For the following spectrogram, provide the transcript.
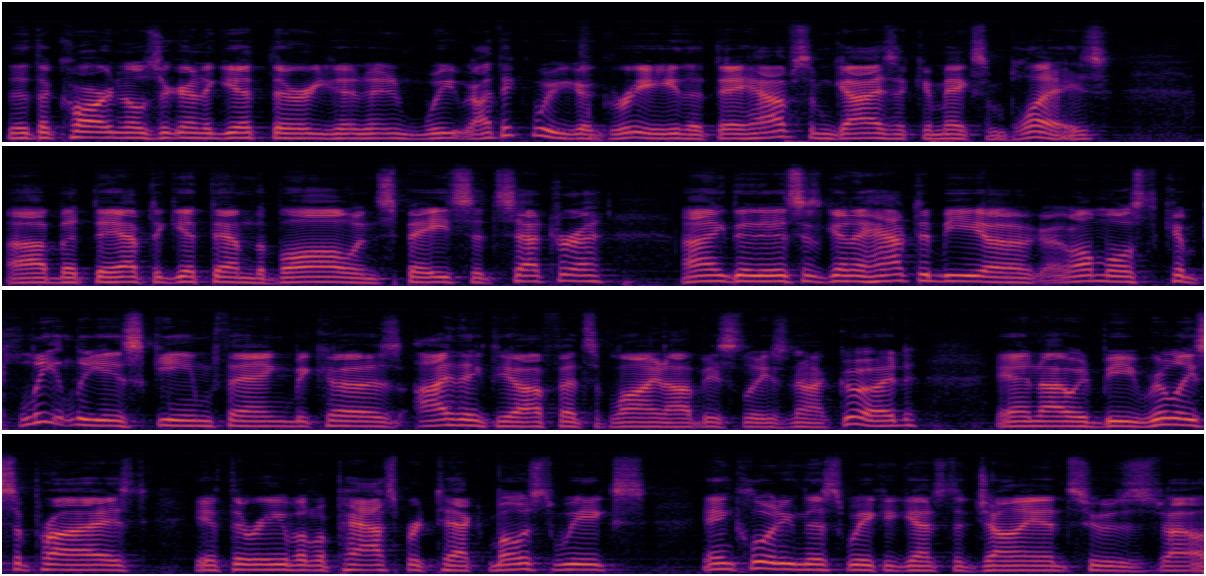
that the Cardinals are going to get there. We I think we agree that they have some guys that can make some plays, uh, but they have to get them the ball in space, etc. I think that this is going to have to be a, almost completely a scheme thing because I think the offensive line obviously is not good, and I would be really surprised if they're able to pass protect most weeks, including this week against the Giants, whose uh,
